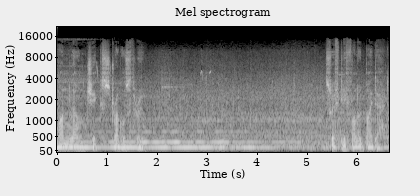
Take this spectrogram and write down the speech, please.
One lone chick struggles through, swiftly followed by Dad.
